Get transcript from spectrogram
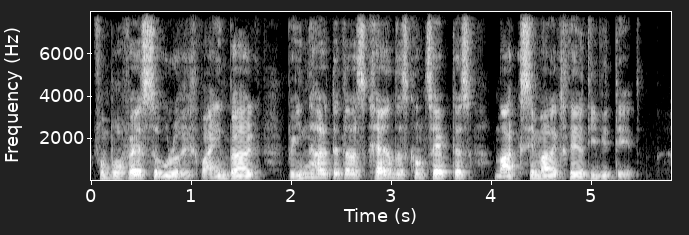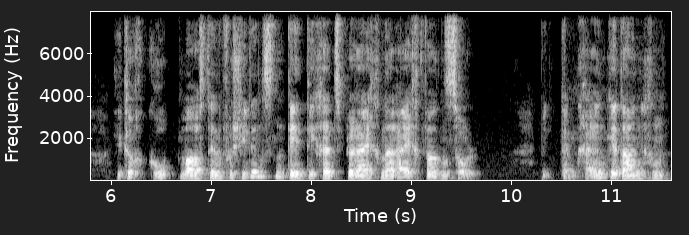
von Professor Ulrich Weinberg beinhaltet als Kern des Konzeptes maximale Kreativität, die durch Gruppen aus den verschiedensten Tätigkeitsbereichen erreicht werden soll, mit dem Kerngedanken,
